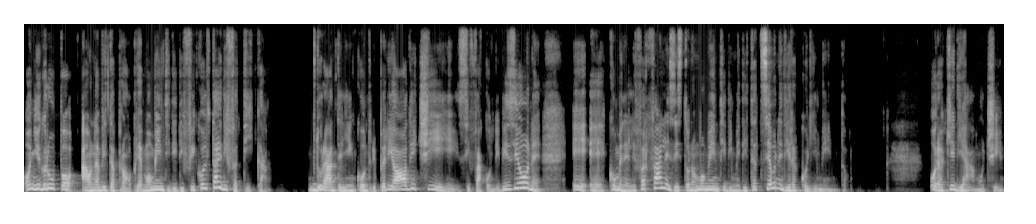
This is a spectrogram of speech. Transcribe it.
Ogni gruppo ha una vita propria, momenti di difficoltà e di fatica. Durante gli incontri periodici si fa condivisione e, e, come nelle farfalle, esistono momenti di meditazione e di raccoglimento. Ora chiediamoci,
